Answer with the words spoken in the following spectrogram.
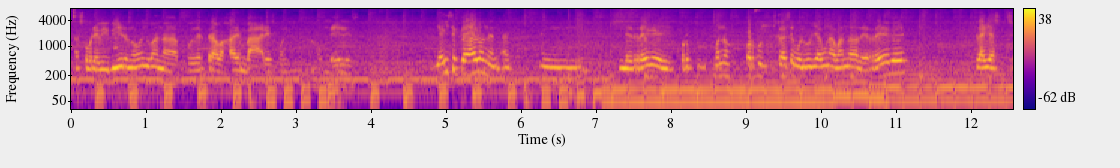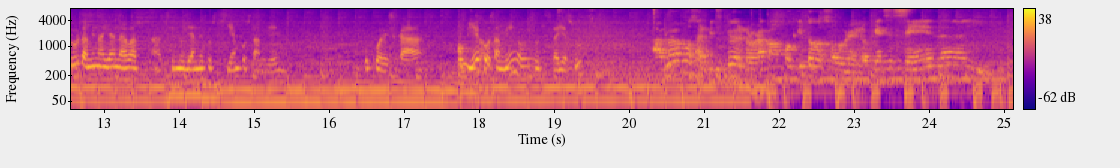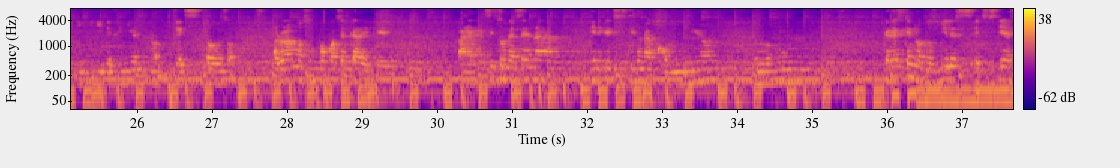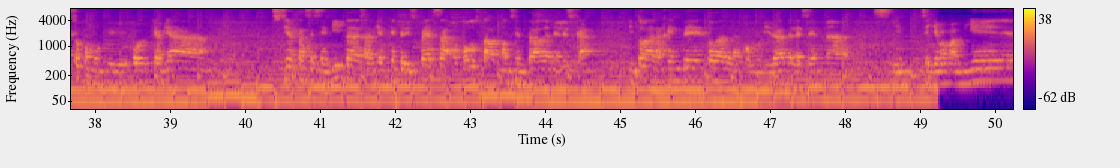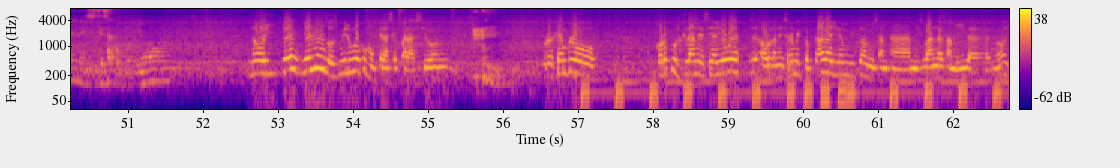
a sobrevivir, ¿no? Iban a poder trabajar en bares, y ahí se quedaron en, el reggae. bueno, Corpus Clase volvió ya una banda de reggae. Playa Sur también allá andaba haciendo ya en esos tiempos también. Un poco de ska. O viejos también, o Playa Sur. Hablábamos al principio del programa un poquito sobre lo que es escena y, definir qué es todo eso. Hablábamos un poco acerca de que para que exista una escena tiene que existir una comunión. ¿Crees que en los 2000 existía eso como que, porque había ciertas escenitas, había gente dispersa o todo estaba concentrado en el ska? Y toda la gente, toda la comunidad de la escena se, llevaban bien, existía esa comunión. No, ya, ya en los 2000 hubo como que la separación. Por ejemplo, Corpus Clan decía, yo voy a organizar mi tocada, yo invito a mis, a mis bandas amigas, ¿no?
